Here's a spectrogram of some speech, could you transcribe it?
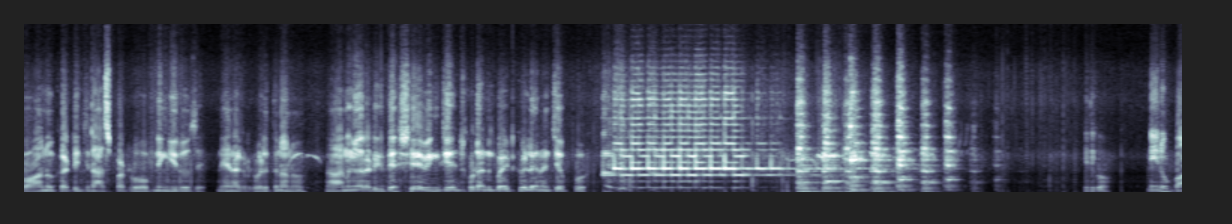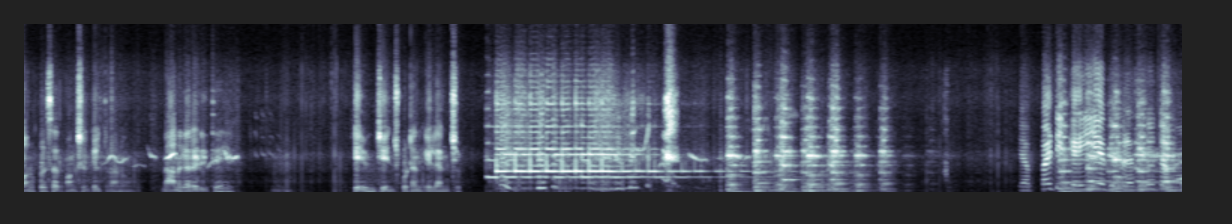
భాను కట్టించిన హాస్పిటల్ ఓపెనింగ్ ఈ రోజే. నేను అక్కడికి వెళ్తున్నాను. నాన్నగారు అడిగితే షేవింగ్ చేయించుకోవడానికి బయటకు వెళ్ళానని చెప్పు. ఇదిగో నేను భానుప్రసాద్ ఫంక్షన్కి వెళ్తున్నాను. నాన్నగారు అడిగితే "ఉమ్, షేవింగ్ చేయించుకోవడానికి వెళ్ళాను చెప్పు. ఎప్పటికయ్యేది ప్రస్తుతమో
